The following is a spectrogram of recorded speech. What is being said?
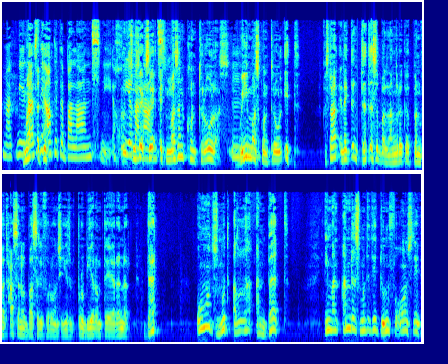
maar ek meen daar's nie het- altyd 'n balans nie, 'n goeie Soos ek balans. sê, it mustn't control us. Mm. We must control it. Verstaan? En ek dink dit is 'n belangrike punt wat Hassan al-Basri vir ons hier probeer om te herinner. Dat ons moet Allah aanbid. Iemand anders moet dit nie doen vir ons nie,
